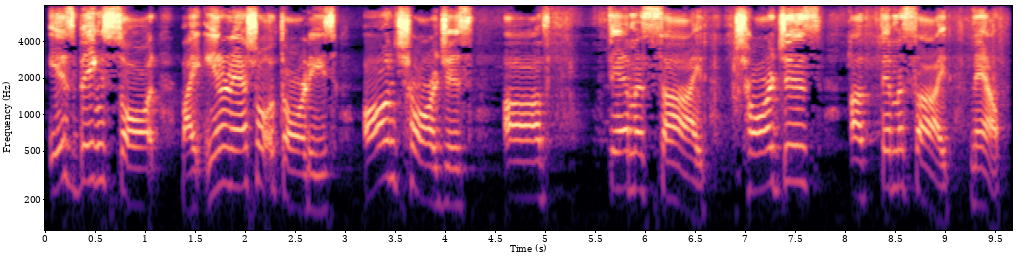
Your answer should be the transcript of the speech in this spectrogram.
is being sought by international authorities on charges of femicide. Charges of femicide. Now,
